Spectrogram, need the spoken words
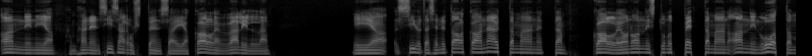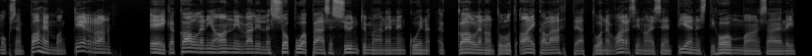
Annin ja hänen sisarustensa ja Kallen välillä – ja siltä se nyt alkaa näyttämään, että Kalle on onnistunut pettämään Annin luottamuksen pahemman kerran, eikä Kallen ja Annin välille sopua pääse syntymään ennen kuin Kallen on tullut aika lähteä tuonne varsinaiseen tienesti hommaansa, eli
